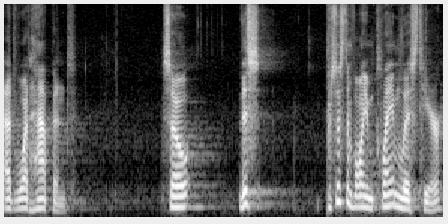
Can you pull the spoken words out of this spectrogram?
at what happened. So this persistent volume claim list here,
